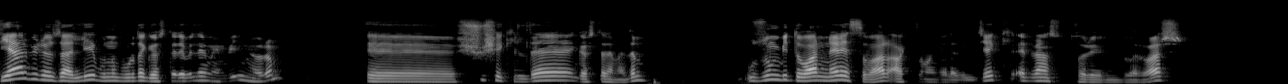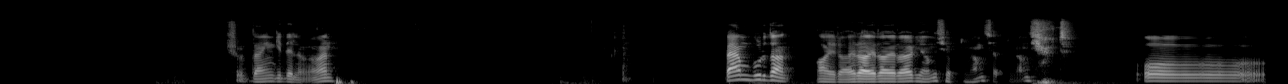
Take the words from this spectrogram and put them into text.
Diğer bir özelliği bunu burada gösterebilir miyim bilmiyorum. Ee, şu şekilde gösteremedim. Uzun bir duvar neresi var aklıma gelebilecek? Advanced Tutorial'in duvarı var. Şuradan gidelim hemen. Ben buradan hayır hayır hayır hayır hayır yanlış yaptım yanlış yaptım yanlış yaptım. O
